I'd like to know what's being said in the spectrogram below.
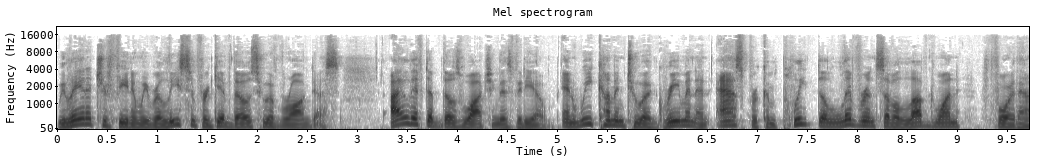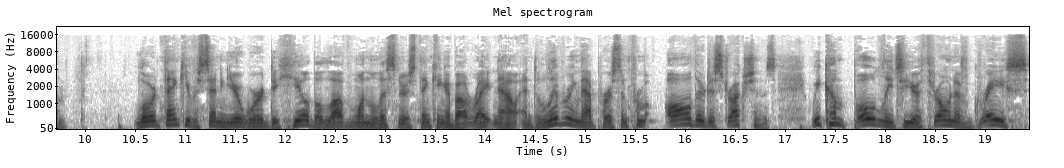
We lay it at your feet, and we release and forgive those who have wronged us. I lift up those watching this video, and we come into agreement and ask for complete deliverance of a loved one for them. Lord, thank you for sending your word to heal the loved one the listener is thinking about right now and delivering that person from all their destructions. We come boldly to your throne of grace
